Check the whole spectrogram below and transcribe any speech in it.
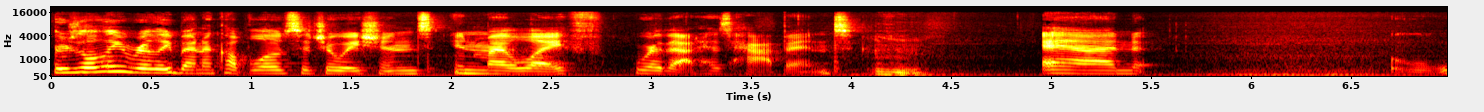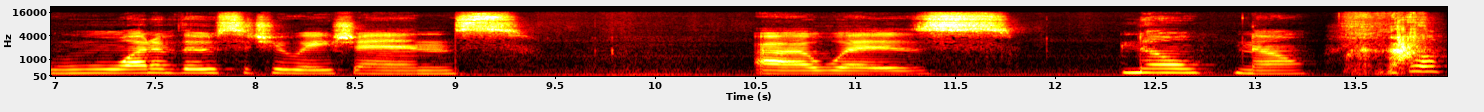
there's only really been a couple of situations in my life where that has happened. And one of those situations uh, was. No, no. well,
